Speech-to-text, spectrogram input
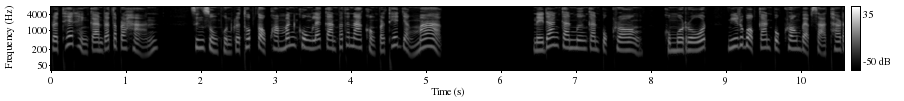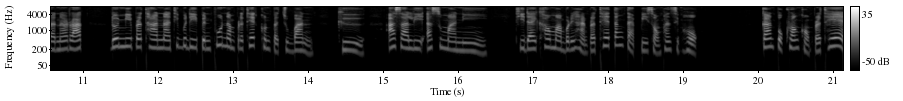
ประเทศแห่งการรัฐประหาร ซึ่งส่งผลกระทบต่อความมั่นคงและการพัฒนาของประเทศอย่างมาก ในด้านการเมืองการปกครองโคโมโรสมีระบบการปกครองแบบสาธารณรัฐ โดยมีประธานาธิบดีเป็นผู้นำประเทศคนปัจจุบัน คืออาซาลีอัสุมานี ที่ได้เข้ามาบริหารประเทศตั้งแต่ปี 2016 การปกครองของประเทศ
